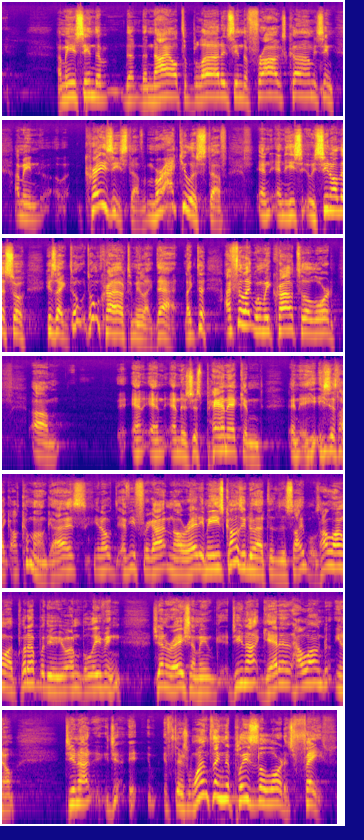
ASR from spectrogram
I mean, you've seen the, the, the Nile to blood. You've seen the frogs come. You've seen, I mean, crazy stuff, miraculous stuff. And, and he's, we've seen all this. So he's like, don't, don't cry out to me like that. Like, the, I feel like when we cry out to the Lord, um, and, and, and there's just panic and, and he's just like, oh, come on, guys. You know, have you forgotten already? I mean, he's constantly doing that to the disciples. How long will I put up with you, you unbelieving generation? I mean, do you not get it? How long, do, you know, do you not, if there's one thing that pleases the Lord, it's faith.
